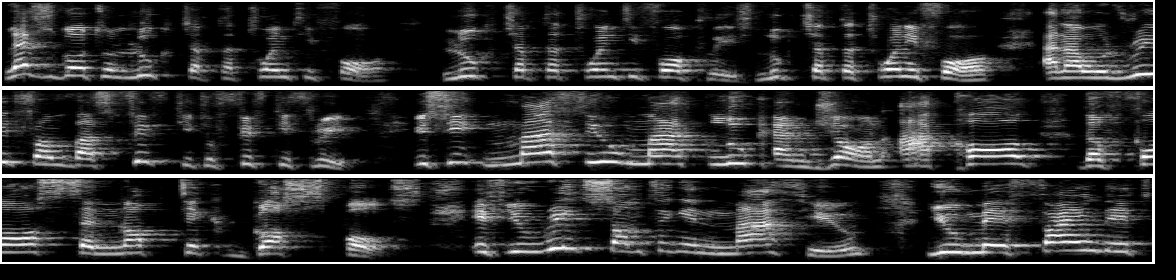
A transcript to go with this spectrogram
Let's go to Luke chapter 24 Luke chapter 24, please. Luke chapter 24, and I will read from verse 50 to 53. You see, Matthew, Mark, Luke, and John are called the four synoptic gospels. If you read something in Matthew, you may find it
